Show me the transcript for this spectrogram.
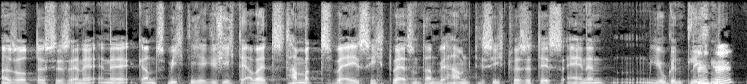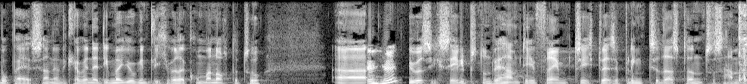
also das ist eine, eine ganz wichtige Geschichte. Aber jetzt haben wir zwei Sichtweisen dann. Wir haben die Sichtweise des einen Jugendlichen, mhm. wobei es sind, glaube ich, nicht immer Jugendliche, aber da kommen wir noch dazu, äh, mhm. über sich selbst und wir haben die Fremdsichtweise. Bringt sie das dann zusammen?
